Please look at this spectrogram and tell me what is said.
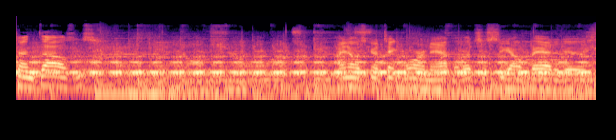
10 thousandths. I know it's gonna take more than that, but let's just see how bad it is.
